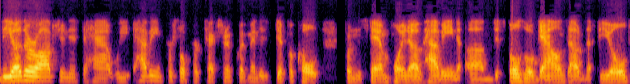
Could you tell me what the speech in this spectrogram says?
The other option is to have we having personal protection equipment is difficult from the standpoint of having um, disposable gowns out in the field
